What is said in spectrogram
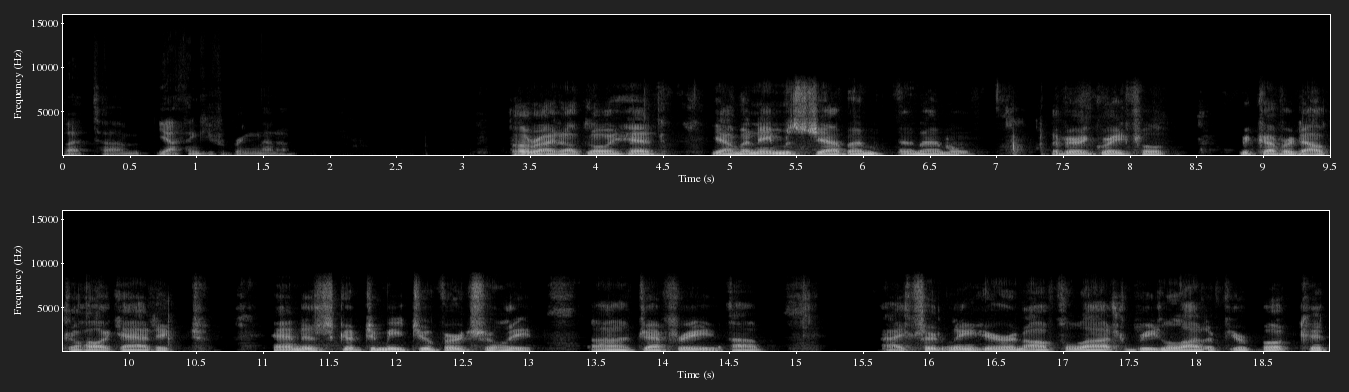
But um, yeah, thank you for bringing that up. All right, I'll go ahead. Yeah, my name is Jeb, and I'm a, a very grateful recovered alcoholic addict. And it's good to meet you virtually, uh, Jeffrey. Uh, I certainly hear an awful lot, read a lot of your book at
